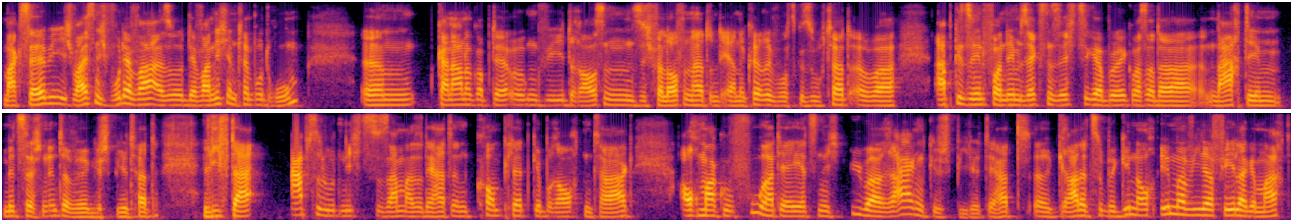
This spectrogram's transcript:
Mark Selby, ich weiß nicht, wo der war, also der war nicht im Tempodrom. Ähm, keine Ahnung, ob der irgendwie draußen sich verlaufen hat und eher eine Currywurst gesucht hat, aber abgesehen von dem 66er Break, was er da nach dem Mid-Session-Interview gespielt hat, lief da absolut nichts zusammen. Also der hatte einen komplett gebrauchten Tag auch Marco Fu hat ja jetzt nicht überragend gespielt. Der hat äh, gerade zu Beginn auch immer wieder Fehler gemacht.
